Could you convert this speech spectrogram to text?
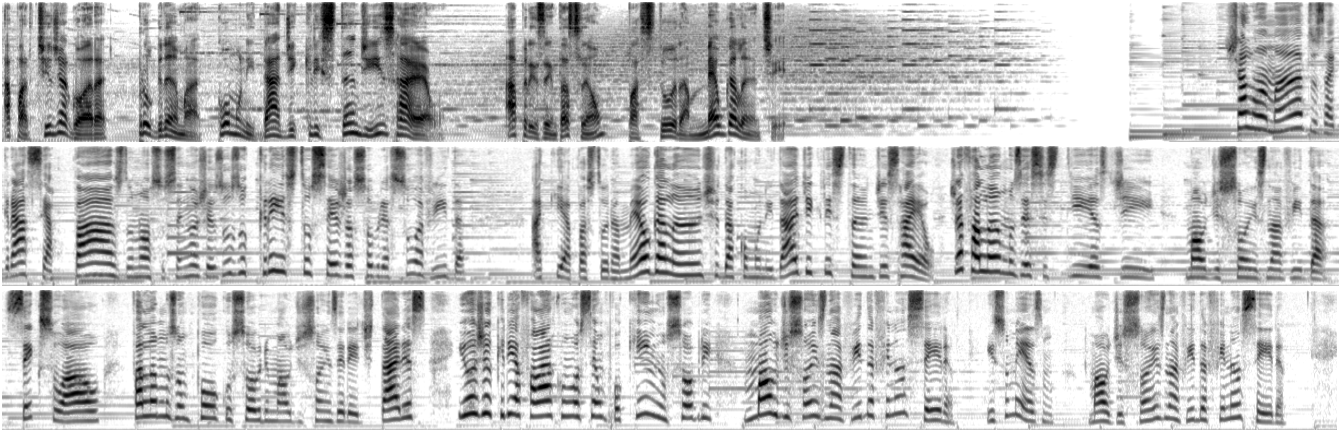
A partir de agora, programa Comunidade Cristã de Israel. Apresentação: Pastora Mel Galante. Shalom, amados, a graça e a paz do nosso Senhor Jesus o Cristo seja sobre a sua vida. Aqui é a pastora Mel Galante, da Comunidade Cristã de Israel. Já falamos esses dias de maldições na vida sexual, falamos um pouco sobre maldições hereditárias e hoje eu queria falar com você um pouquinho sobre maldições na vida financeira. Isso mesmo, maldições na vida financeira.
